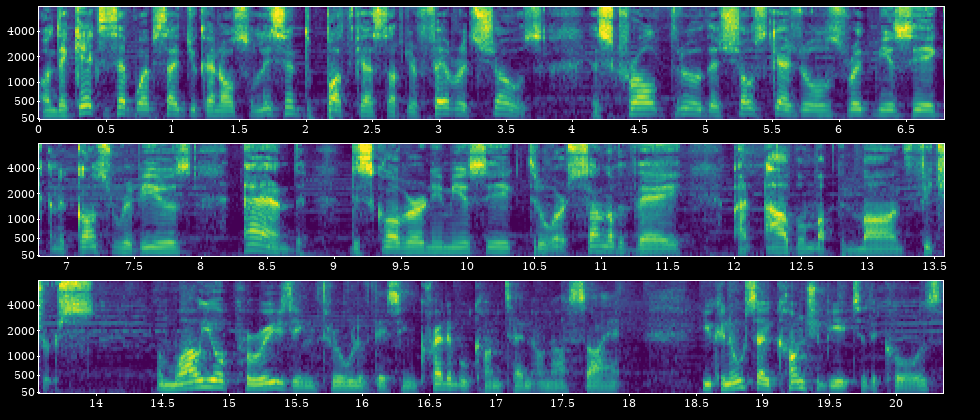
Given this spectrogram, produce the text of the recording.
On the KXSF website, you can also listen to podcasts of your favorite shows, scroll through the show schedules, read music and concert reviews, and discover new music through our Song of the Day and Album of the Month features. And while you're perusing through all of this incredible content on our site, you can also contribute to the cause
